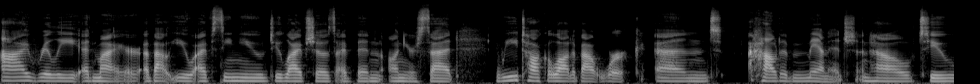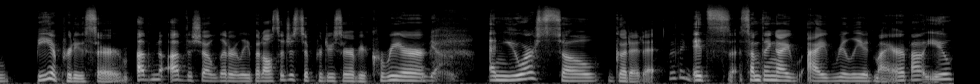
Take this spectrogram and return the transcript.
I really admire about you. I've seen you do live shows, I've been on your set. We talk a lot about work and how to manage and how to be a producer of, of the show, literally, but also just a producer of your career. Yeah. And you are so good at it. It's something I, I really admire about you.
